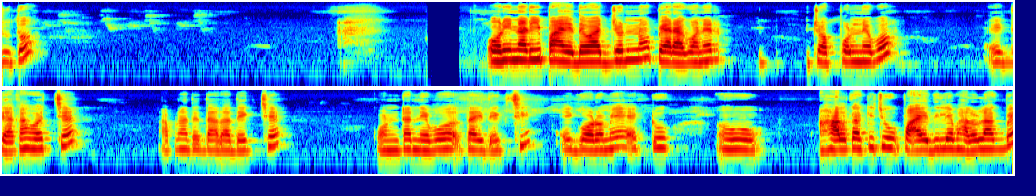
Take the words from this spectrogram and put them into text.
জুতো। অরিনারি পায়ে দেওয়ার জন্য প্যারাগনের চপ্পল নেব। এই দেখা হচ্ছে। আপনাদের দাদা দেখছে কোনটা নেব তাই দেখছি। এই গরমে একটু হালকা কিছু পায়ে দিলে ভালো লাগবে।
